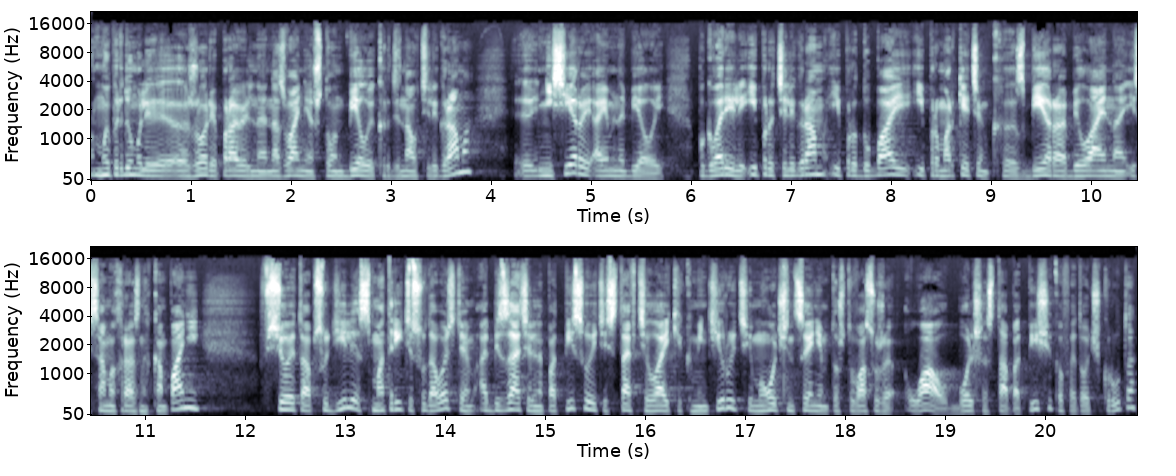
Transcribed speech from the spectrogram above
Мы придумали э, Жоре правильное название, что он белый кардинал Телеграма, э, не серый, а именно белый. Поговорили и про Телеграм, и про Дубай, и про маркетинг Сбера, Билайна и самых разных компаний – все это обсудили. Смотрите с удовольствием. Обязательно подписывайтесь, ставьте лайки, комментируйте. Мы очень ценим то, что у вас уже, вау, больше 100 подписчиков. Это очень круто.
